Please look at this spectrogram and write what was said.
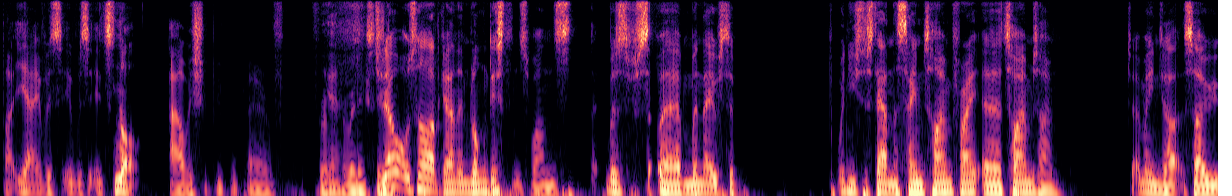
but yeah, it was it was it's not how we should be preparing for, for Yeah. a Premier League Do you know what was hard going them long distance ones was um, when they used to when you used to stay on the same time frame uh, time zone. Do you know what I mean? So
